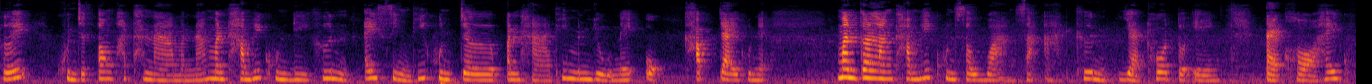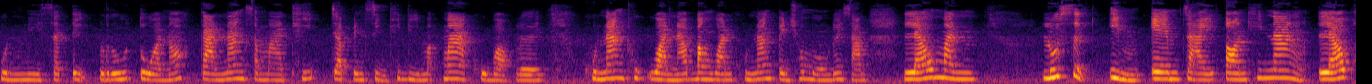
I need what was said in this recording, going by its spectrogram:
เฮ้ย คุณจะต้องพัฒนามันนะ มันทำให้คุณดีขึ้น ไอ้สิ่งที่คุณเจอปัญหาที่มันอยู่ในอกคับใจคุณเนี่ย มันกำลังทำให้คุณสว่างสะอาดขึ้น อย่าโทษตัวเอง แต่ขอให้คุณมีสติรู้ตัวเนาะ การนั่งสมาธิจะเป็นสิ่งที่ดีมากๆ ครูบอกเลย คุณนั่งทุกวันนะ บางวันคุณนั่งเป็นชั่วโมงด้วยซ้ำแล้วมัน รู้สึกอิ่มเอมใจตอนที่นั่ง แล้วพ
